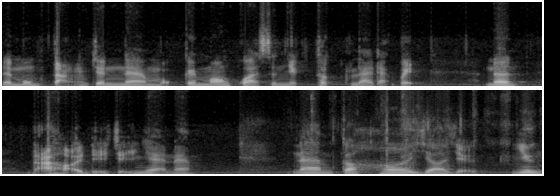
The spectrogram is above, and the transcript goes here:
nên muốn tặng cho Nam một cái món quà sinh nhật thật là đặc biệt. Nên đã hỏi địa chỉ nhà Nam. Nam có hơi do dự Nhưng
